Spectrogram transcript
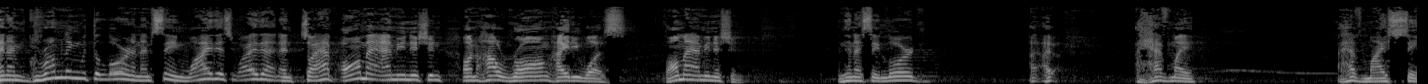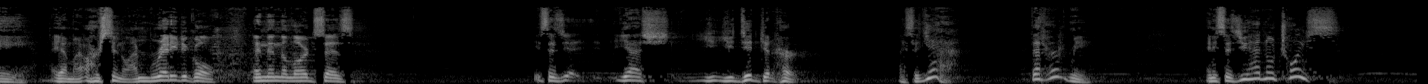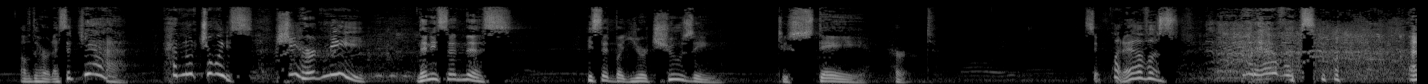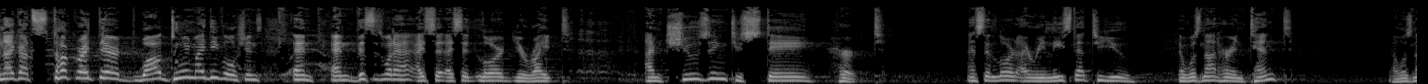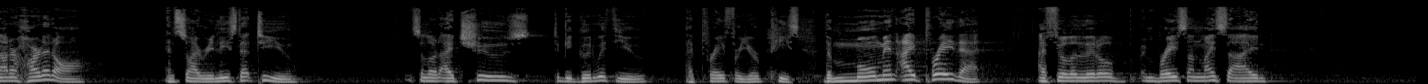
and I'm grumbling with the Lord and I'm saying, Why this, why that? And so I have all my ammunition on how wrong Heidi was. All my ammunition. And then I say, Lord, I, I, I have my I have my say. Yeah, my arsenal. I'm ready to go. And then the Lord says, He says, Yes, you, you did get hurt. I said, Yeah, that hurt me. And he says, You had no choice of the hurt. I said, Yeah, had no choice. She hurt me. Then he said this He said, But you're choosing to stay hurt. I said, Whatever's. Whatever's. and I got stuck right there while doing my devotions. And, and this is what I, I said I said, Lord, you're right. I'm choosing to stay hurt. And I said, Lord, I release that to you. That was not her intent. That was not her heart at all. And so I release that to you. So, Lord, I choose to be good with you. I pray for your peace. The moment I pray that, I feel a little embrace on my side,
